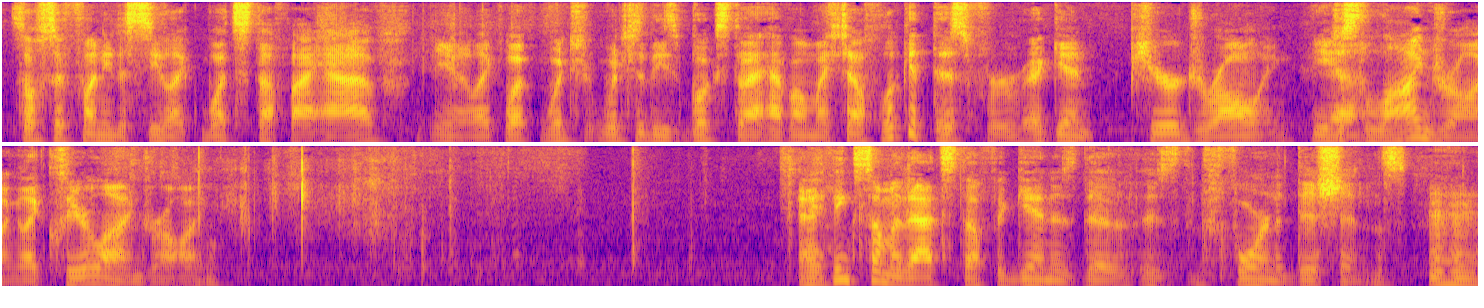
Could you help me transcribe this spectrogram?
It's also funny to see like what stuff I have, you know, like what which which of these books do I have on my shelf? Look at this for again pure drawing, Yeah. just line drawing, like clear line drawing. And I think some of that stuff again is the is the foreign editions. Mm-hmm.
